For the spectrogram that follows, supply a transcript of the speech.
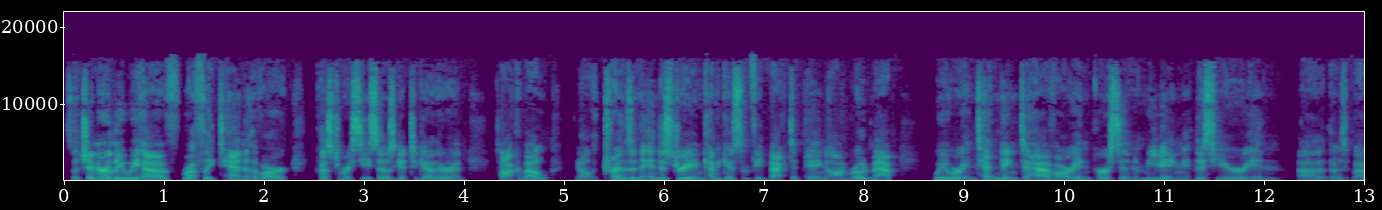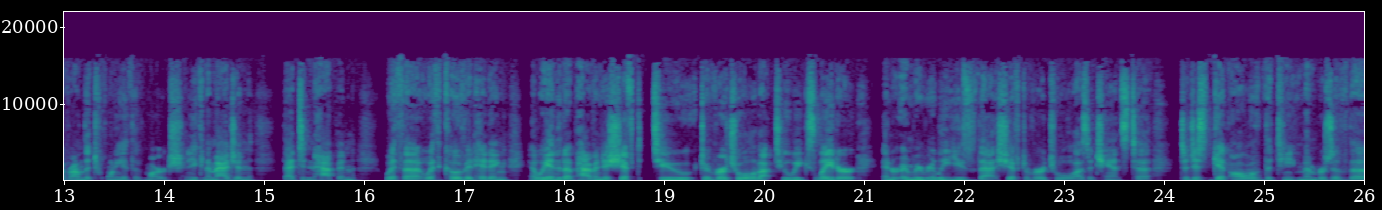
So generally, we have roughly 10 of our customer CISOs get together and talk about you know trends in the industry and kind of give some feedback to Ping on roadmap. We were intending to have our in-person meeting this year in uh, around the 20th of March. And you can imagine that didn't happen with uh, with COVID hitting, and we ended up having to shift to to virtual about two weeks later. And, and we really used that shift to virtual as a chance to to just get all of the team members of the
